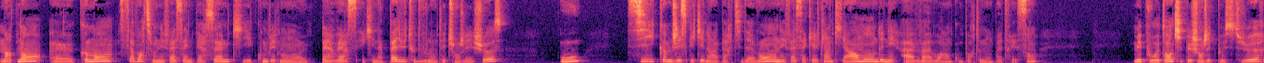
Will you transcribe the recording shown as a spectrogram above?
Maintenant, euh, comment savoir si on est face à une personne qui est complètement euh, perverse et qui n'a pas du tout de volonté de changer les choses, ou si, comme j'expliquais dans la partie d'avant, on est face à quelqu'un qui à un moment donné va avoir un comportement pas très sain, mais pour autant qui peut changer de posture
